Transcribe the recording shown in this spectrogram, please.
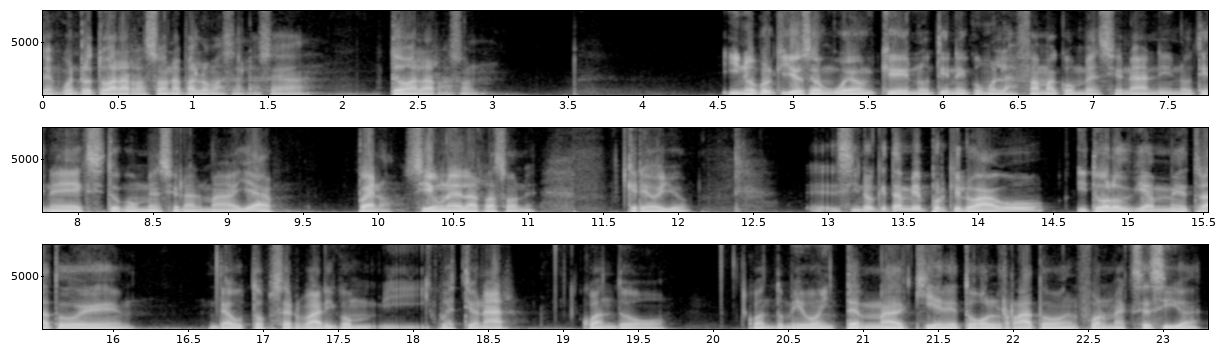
encuentro toda la razón a Paloma Sala, o sea, toda la razón. Y no porque yo sea un weón que no tiene como la fama convencional ni no tiene éxito convencional más allá. Bueno, sí es una de las razones, creo yo. Eh, sino que también porque lo hago y todos los días me trato de, de auto-observar y, cuestionar cuando, cuando mi voz interna quiere todo el rato en forma excesiva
